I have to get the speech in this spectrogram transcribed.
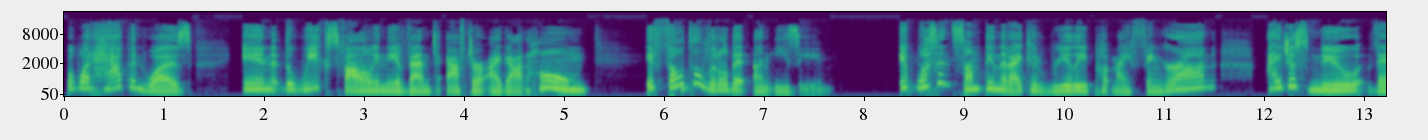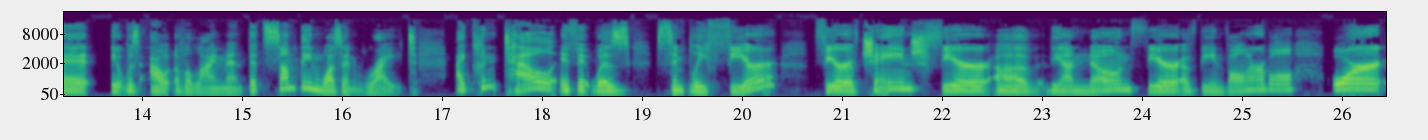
But what happened was in the weeks following the event after I got home, it felt a little bit uneasy. It wasn't something that I could really put my finger on. I just knew that it was out of alignment, that something wasn't right. I couldn't tell if it was simply fear, fear of change, fear of the unknown, fear of being vulnerable, or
